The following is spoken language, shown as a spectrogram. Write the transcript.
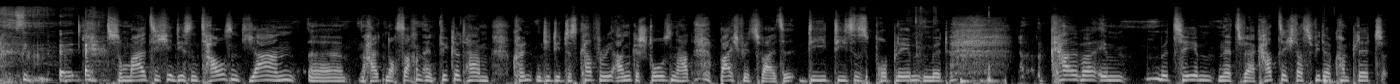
Zumal sich in diesen tausend Jahren äh, halt noch Sachen entwickelt haben könnten, die die Discovery angestoßen hat. Beispielsweise die dieses Problem mit Kalber im Mycem-Netzwerk. Hat sich das wieder komplett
